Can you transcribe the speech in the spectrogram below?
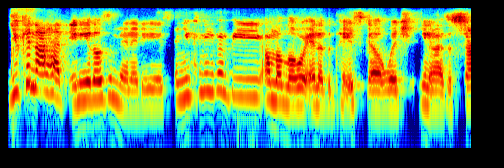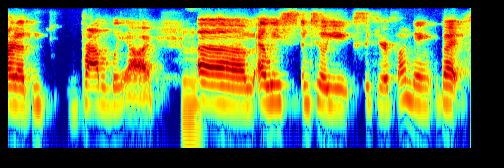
you cannot have any of those amenities, and you can even be on the lower end of the pay scale, which you know as a startup you probably are, mm. um, at least until you secure funding. But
